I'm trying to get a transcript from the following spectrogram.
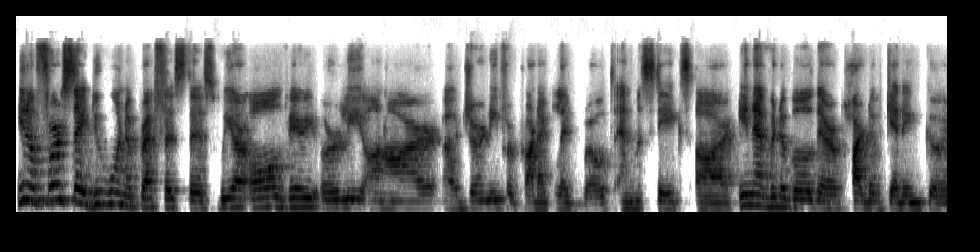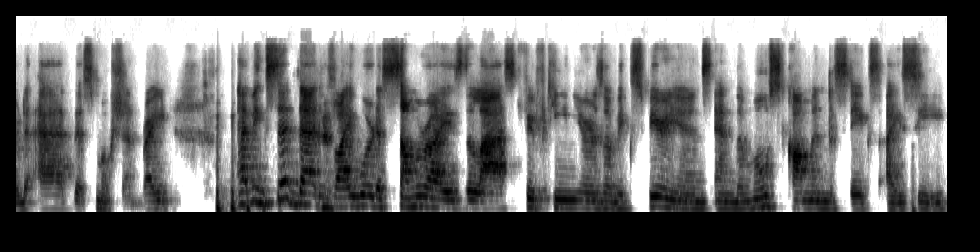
you know, first, I do want to preface this. We are all very early on our uh, journey for product led growth, and mistakes are inevitable. They're a part of getting good at this motion, right? Having said that, if I were to summarize the last 15 years of experience and the most common mistakes I see,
